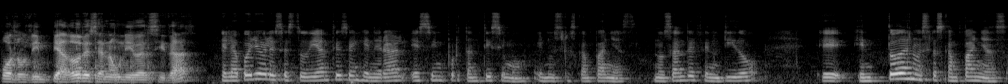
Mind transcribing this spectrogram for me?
por los limpiadores en la universidad. El apoyo de los estudiantes en general es importantísimo en nuestras campañas. Nos han defendido eh, en todas nuestras campañas.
